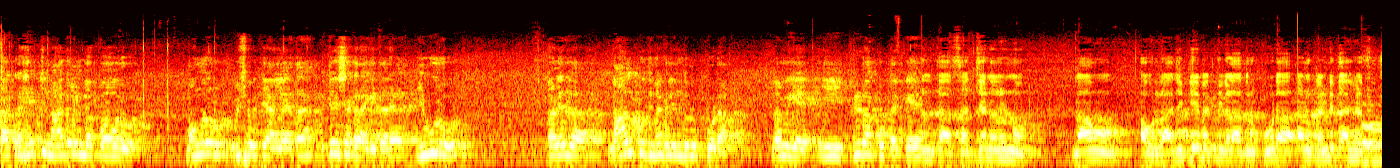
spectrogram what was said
ಡಾಕ್ಟರ್ ಹೆಚ್ ನಾಗಲಿಂಗಪ್ಪ ಅವರು ಮಂಗಳೂರು ವಿಶ್ವವಿದ್ಯಾಲಯದ ನಿರ್ದೇಶಕರಾಗಿದ್ದಾರೆ. ಇವರು ಕಳೆದ ನಾಲ್ಕು ದಿನಗಳಿಂದಲೂ ಕೂಡ ನಮಗೆ ಈ ಕ್ರೀಡಾಕೂಟಕ್ಕೆ ಅಂತ ಸಜ್ಜನರನ್ನು ನಾವು ಅವರು ರಾಜಕೀಯ ವ್ಯಕ್ತಿಗಳಾದರೂ ಕೂಡ ನಾನು ಖಂಡಿತ ಹೇಳ್ತೀನಿ.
